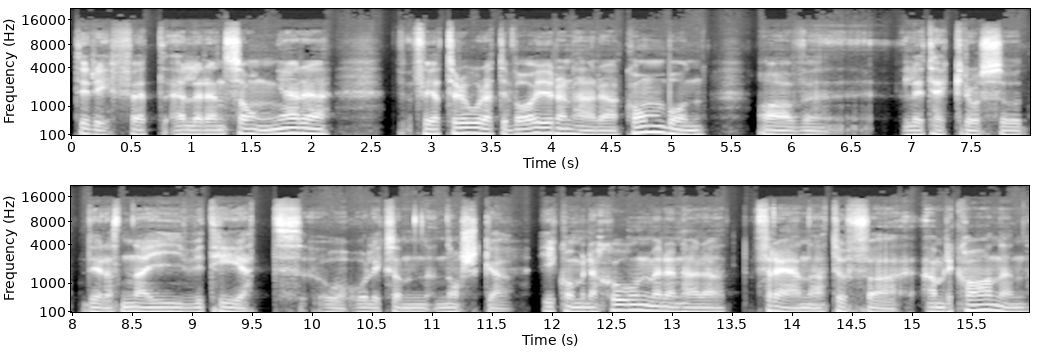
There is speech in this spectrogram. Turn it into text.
till riffet eller en sångare, för jag tror att det var ju den här äh, kombon av äh, Letekros Letecros och deras naivitet och, och liksom norska i kombination med den här äh, fräna, tuffa amerikanen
